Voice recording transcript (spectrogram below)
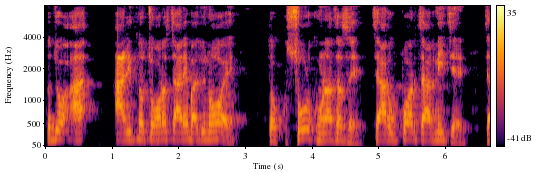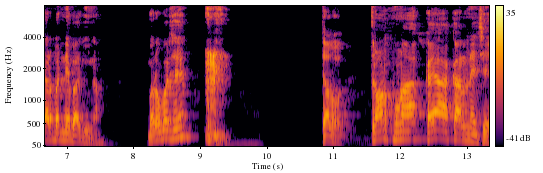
તો જો આ આ રીતનો ચોરસ ચારે બાજુનો હોય, તો સોળ ખૂણા થશે. ચાર ઉપર, ચાર નીચે, ચાર બંને બાજુના. બરોબર છે? ચાલો, ત્રણ ખૂણા કયા આકારને છે?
